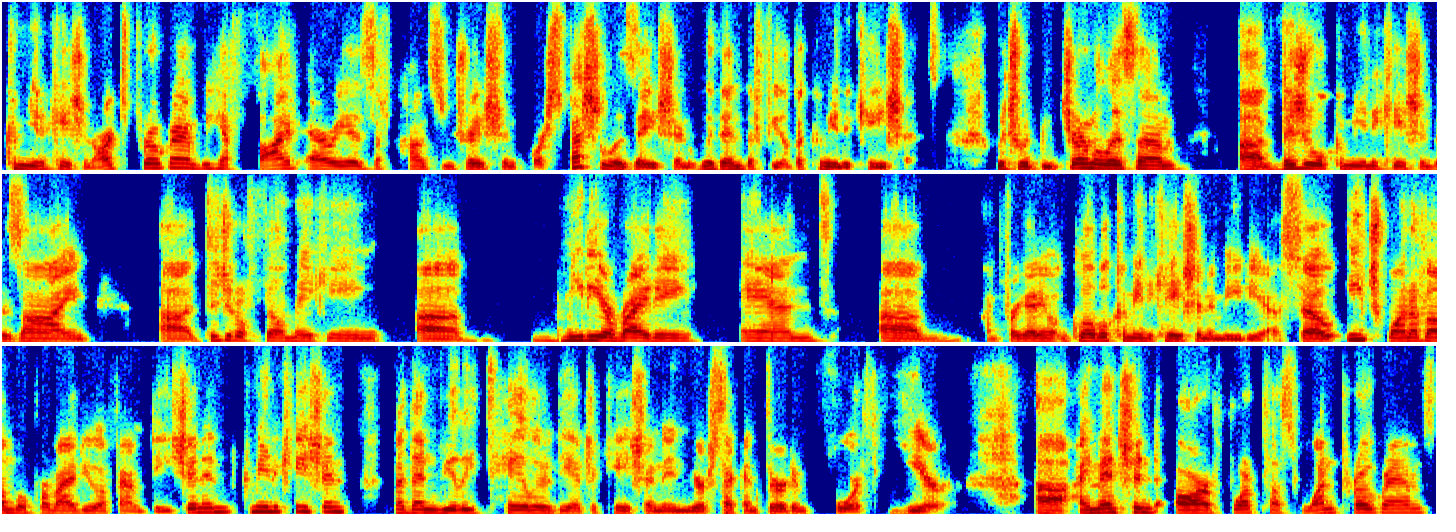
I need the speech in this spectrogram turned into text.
communication arts program, we have five areas of concentration or specialization within the field of communications, which would be journalism, uh, visual communication design, uh, digital filmmaking, uh, media writing, and um, I'm forgetting what global communication and media. So each one of them will provide you a foundation in communication, but then really tailor the education in your second, third, and fourth year. Uh, I mentioned our four plus one programs.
